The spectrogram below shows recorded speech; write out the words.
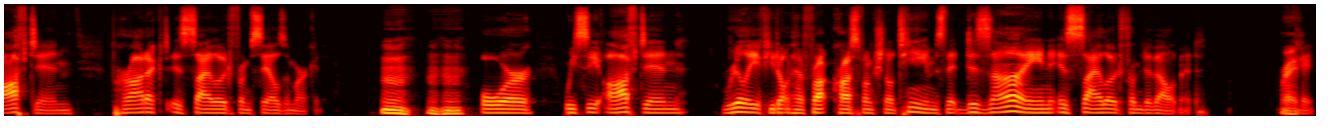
often, product is siloed from sales and marketing Mm, mhm. or we see often really if you don't have cross-functional teams that design is siloed from development right. Okay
